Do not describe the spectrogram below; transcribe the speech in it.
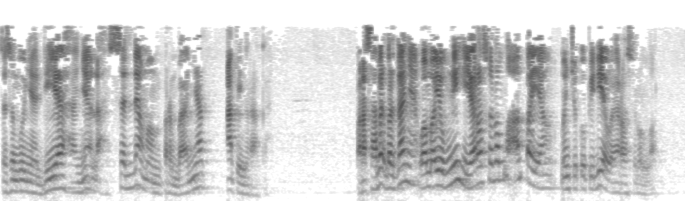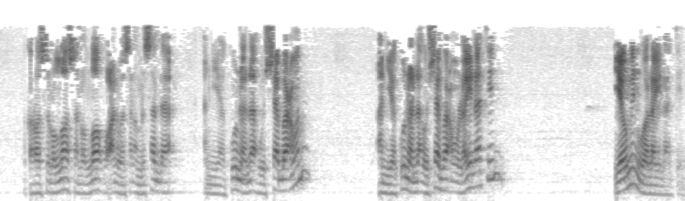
sesungguhnya dia hanyalah sedang memperbanyak api neraka. Para sahabat bertanya, "Wa ma yughnihi ya Rasulullah? Apa yang mencukupi dia wahai Rasulullah?" Maka Rasulullah Shallallahu Alaihi Wasallam bersabda, "An yakuna lahu syab'un, an yakuna lahu syab'u lailatin, yaumin wa lailatin.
